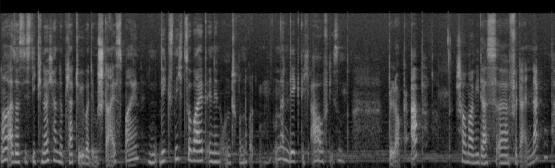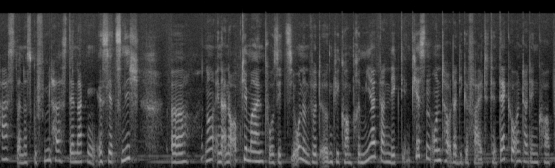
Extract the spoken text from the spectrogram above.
Ne, also es ist die knöcherne Platte über dem Steißbein. Leg es nicht zu weit in den unteren Rücken. Und dann leg dich auf diesem Block ab. Schau mal, wie das äh, für deinen Nacken passt. Wenn du das Gefühl hast, der Nacken ist jetzt nicht äh, ne, in einer optimalen Position und wird irgendwie komprimiert, dann leg dir ein Kissen unter oder die gefaltete Decke unter den Kopf,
